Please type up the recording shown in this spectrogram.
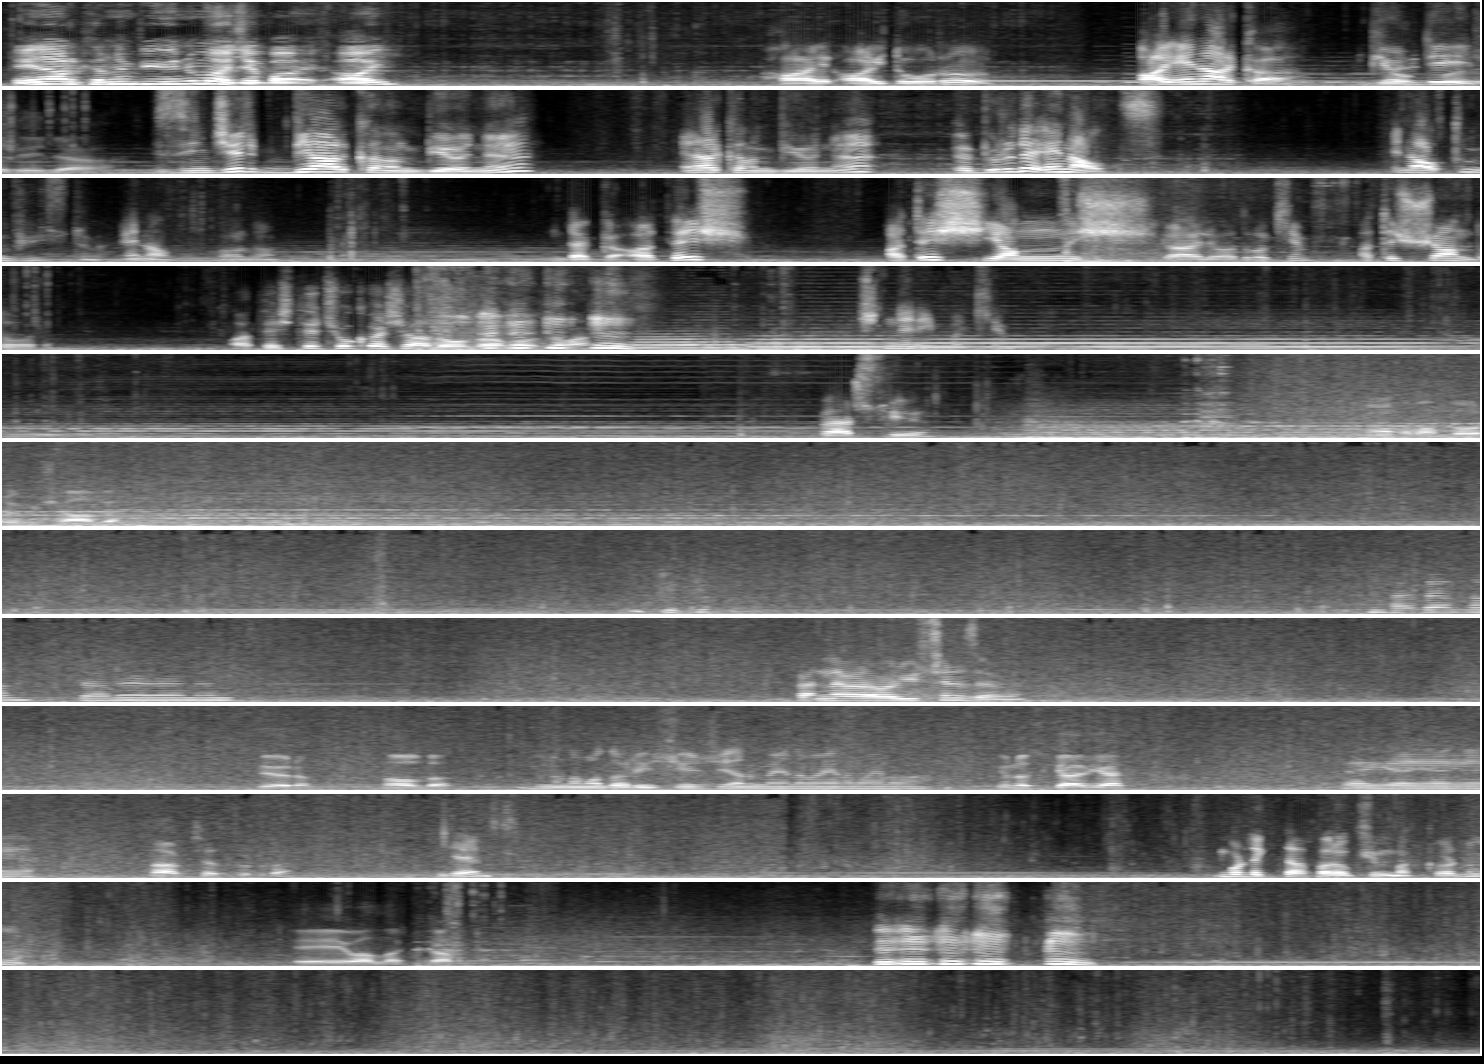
En arkanın bir yönü mü acaba ay? Hayır ay doğru. Ay en arka. Bir yönü Yok, değil. böyle değil ya. Zincir bir arkanın bir yönü. En arkanın bir yönü. Öbürü de en alt. En altı mı bir üstü mü? En alt pardon. Bir dakika ateş. Ateş yanlış galiba. Dur bakayım. Ateş şu an doğru. Ateşte çok aşağıda oldu ama o zaman. Şimdi deneyeyim bakayım. Ver suyu. tamam doğruymuş abi. Benle beraber yüzsenize mi? Diyorum. Ne oldu? Yanıma doğru yüz yüz. Yanıma yanıma yanıma yanıma. Yunus gel gel. Gel gel gel gel gel. Ne yapacağız burada? Gel. Burada kitap var okuyayım bak gördün mü? Eyvallah kral.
